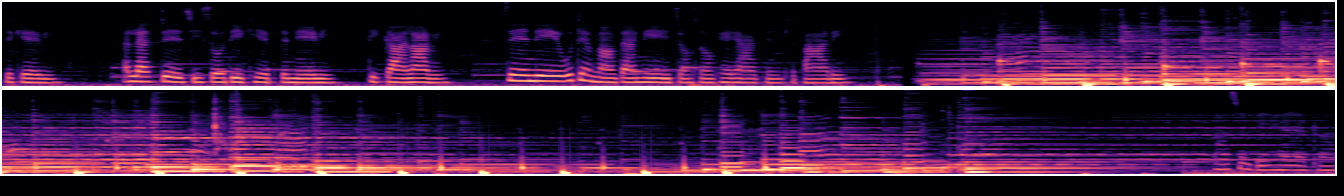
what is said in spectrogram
ဖြစ်ခဲ့ပြီအလက်စတစ်ကြီးစိုးသည့်ခေတ်ဖြစ်နေပြီဒီကာလတွင် စင်ဒီဦးတင်မောင်တန်းနှင့်ကြုံဆုံခဲ့ရခြင်းဖြစ်ပါသည်နားဆင်ပေးခဲ့တဲ့အတွက်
